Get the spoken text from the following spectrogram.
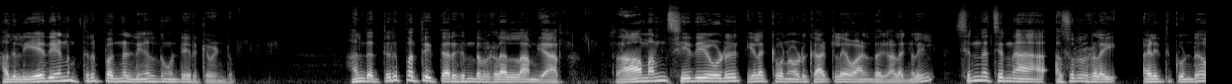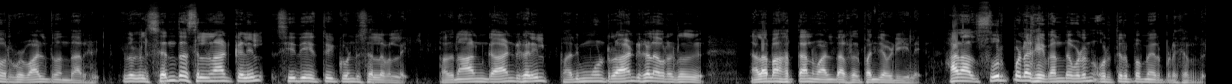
அதில் ஏதேனும் திருப்பங்கள் நிகழ்ந்து கொண்டே இருக்க வேண்டும். அந்த திருப்பத்தை தருகின்றவர்களெல்லாம் யார்? ராமன் சீதையோடு இலக்குவனோடு காட்டிலே வாழ்ந்த காலங்களில் சின்ன சின்ன அசுரர்களை அழித்து கொண்டு அவர்கள் வாழ்ந்து வந்தார்கள். இவர்கள் சென்ற சில நாட்களில் சீதையை தூக்கி கொண்டு செல்லவில்லை. பதினான்கு ஆண்டுகளில் பதிமூன்று ஆண்டுகள் அவர்கள் நலமாகத்தான் வாழ்ந்தார்கள் பஞ்சவடியிலே. ஆனால் சூர்ப்படகை வந்தவுடன் ஒரு திருப்பம் ஏற்படுகிறது.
